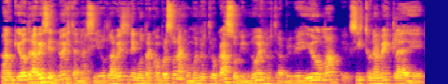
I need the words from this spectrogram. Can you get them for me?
aunque otras veces no es tan así. Otras veces te encontrás con personas, como es nuestro caso, que no es nuestro primer idioma. Existe una mezcla de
